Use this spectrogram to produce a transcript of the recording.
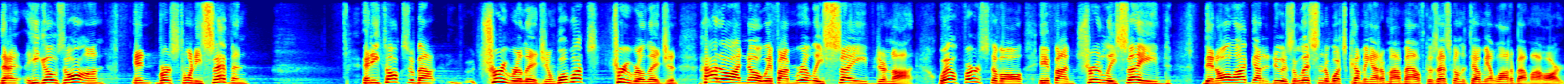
Now, he goes on in verse 27 and he talks about true religion. Well, what's true religion? How do I know if I'm really saved or not? Well, first of all, if I'm truly saved, then all I've got to do is listen to what's coming out of my mouth because that's going to tell me a lot about my heart.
